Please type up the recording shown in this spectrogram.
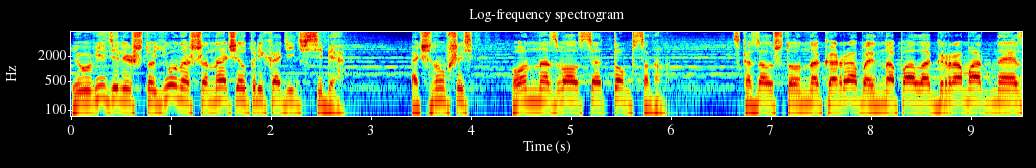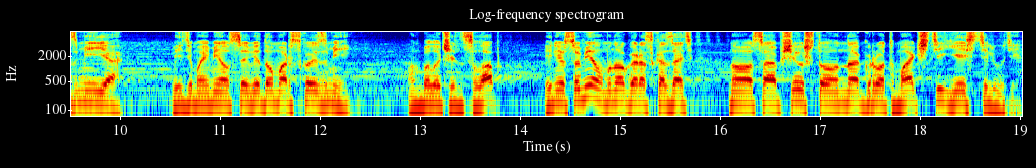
и увидели, что юноша начал приходить в себя. Очнувшись, он назвался Томпсоном. Сказал, что на корабль напала громадная змея. Видимо, имелся в виду морской змей. Он был очень слаб и не сумел много рассказать, но сообщил, что на грот-мачте есть люди.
